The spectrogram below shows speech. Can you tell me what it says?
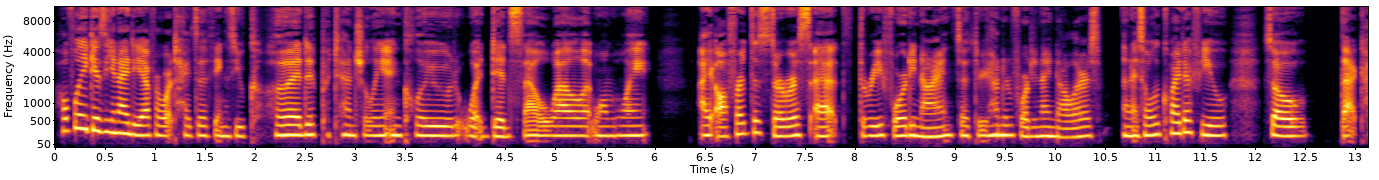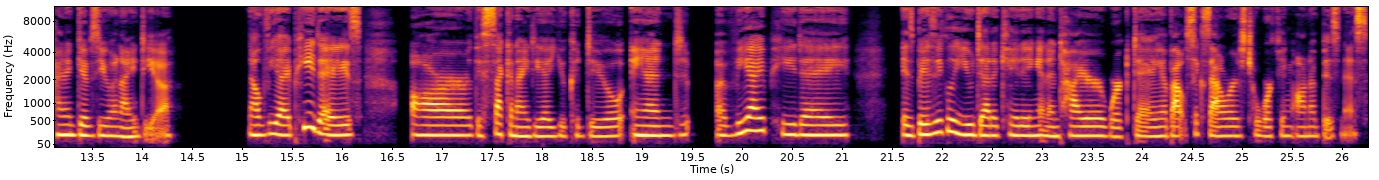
Hopefully it gives you an idea for what types of things you could potentially include, what did sell well at one point. I offered the service at 349, so $349, and I sold quite a few. So that kind of gives you an idea. Now, VIP days are the second idea you could do. And a VIP day is basically you dedicating an entire workday, about six hours to working on a business.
